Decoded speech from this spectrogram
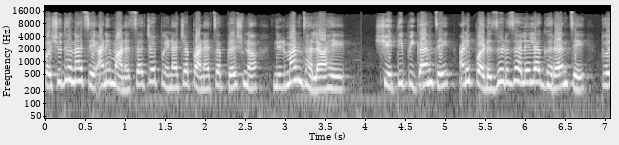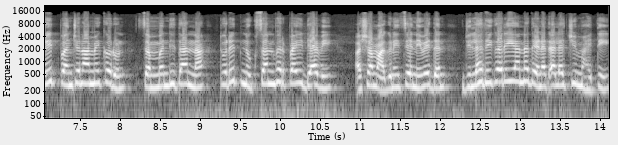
पशुधनाचे आणि माणसाच्या पिण्याच्या पाण्याचा प्रश्न निर्माण झाला आहे. शेती पिकांचे आणि पडझड झालेल्या घरांचे त्वरित पंचनामे करून संबंधितांना त्वरित नुकसान भरपाई द्यावी अशा मागणीचे निवेदन जिल्हाधिकारी यांना देण्यात आल्याची माहिती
